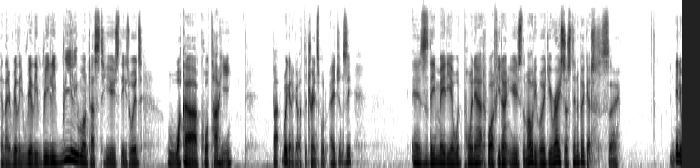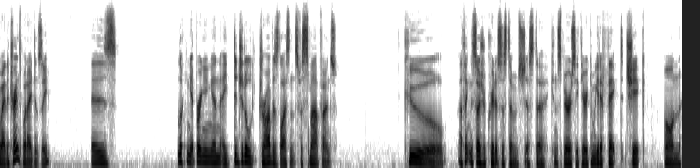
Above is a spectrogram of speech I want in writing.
and they really, really, really, really want us to use these words, Waka Kotahi, but we're going to go with the Transport Agency. As the media would point out, well, if you don't use the Māori word, you're racist and a bigot. So, anyway, the Transport Agency is looking at bringing in a digital driver's license for smartphones. Cool. I think the social credit system is just a conspiracy theory. Can we get a fact check on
